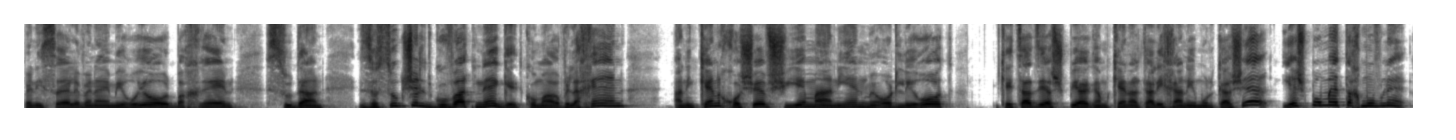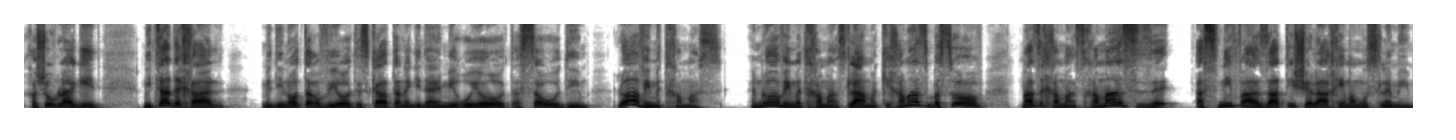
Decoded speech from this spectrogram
בין ישראל לבין האמירויות, בחריין, סודאן. זו סוג של תגובת נגד, כלומר, ולכן אני כן חושב שיהיה מעניין מאוד לראות כיצד זה ישפיע גם כן על תהליכי הנרמול, כאשר יש פה מתח מובנה, חשוב להגיד. מצד אחד, מדינות ערביות, הזכרת נגיד האמירויות, הסעודים, לא אוהבים את חמאס. הם לא אוהבים את חמאס. למה? כי חמאס בסוף, מה זה חמאס? חמאס זה הסניף העזתי של האחים המוסלמים.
